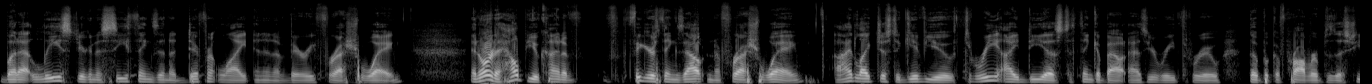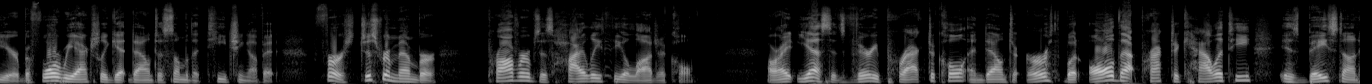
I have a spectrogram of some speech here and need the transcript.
but at least you're going to see things in a different light and in a very fresh way. In order to help you kind of figure things out in a fresh way, I'd like just to give you three ideas to think about as you read through the book of Proverbs this year before we actually get down to some of the teaching of it. First, just remember Proverbs is highly theological. All right, yes, it's very practical and down to earth, but all that practicality is based on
